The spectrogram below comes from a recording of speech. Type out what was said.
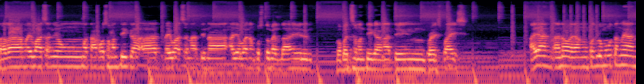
Para maiwasan yung matakaw sa mantika at maiwasan natin na ayawan ng customer dahil babad sa mantika ang ating french fries. Ayan, ano, yung paglumutang na yan,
